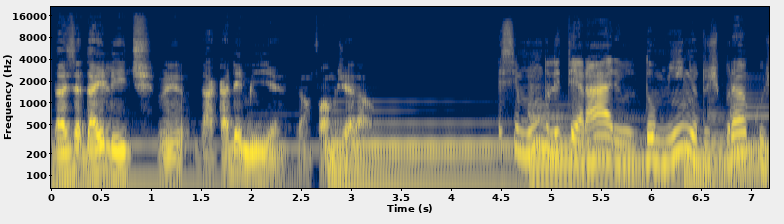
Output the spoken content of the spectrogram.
das, da elite, né? da academia, de uma forma geral. Esse mundo literário, domínio dos brancos,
